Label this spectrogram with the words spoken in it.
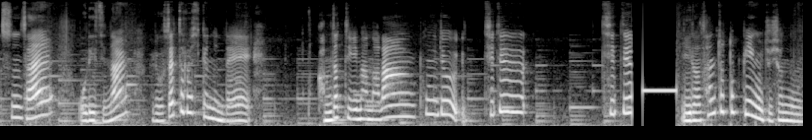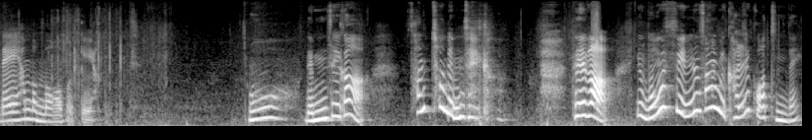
순살, 오리지널 그리고 세트로 시켰는데 감자튀김 하나랑 퐁듀, 치즈, 치즈 이런 산초 토핑을 주셨는데 한번 먹어볼게요. 오 냄새가 산초 냄새가 대박! 이거 먹을 수 있는 사람이 갈릴 것 같은데?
